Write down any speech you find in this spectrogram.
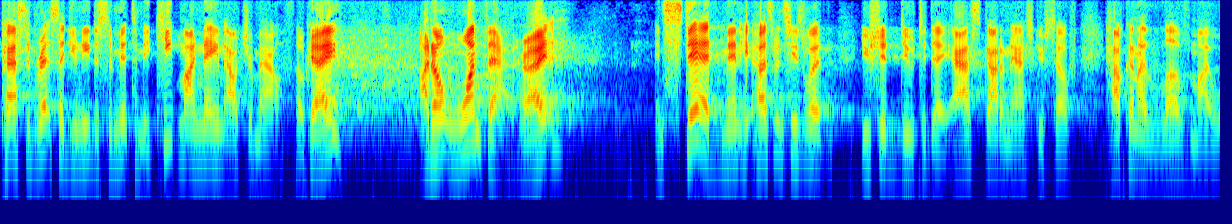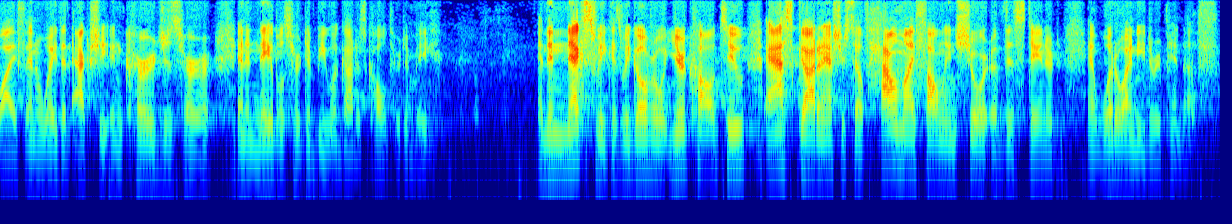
Pastor Brett said you need to submit to me, keep my name out your mouth, okay? I don't want that, right? Instead, men, husbands, here's what you should do today. Ask God and ask yourself, how can I love my wife in a way that actually encourages her and enables her to be what God has called her to be? And then next week, as we go over what you're called to, ask God and ask yourself, how am I falling short of this standard and what do I need to repent of?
